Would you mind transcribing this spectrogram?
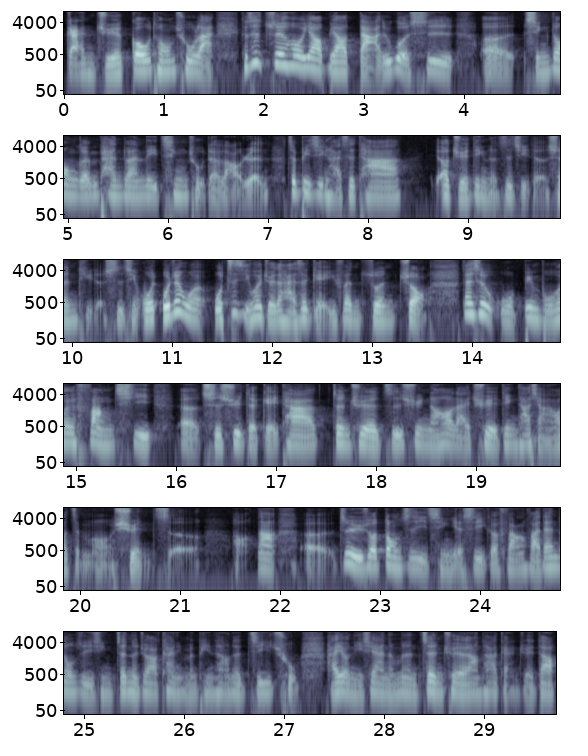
感觉沟通出来。可是最后要不要打？如果是呃行动跟判断力清楚的老人，这毕竟还是他要决定了自己的身体的事情。我我认为我自己会觉得还是给一份尊重，但是我并不会放弃呃持续的给他正确的资讯，然后来确定他想要怎么选择。好，那呃，至于说动之以情也是一个方法，但动之以情真的就要看你们平常的基础，还有你现在能不能正确的让他感觉到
